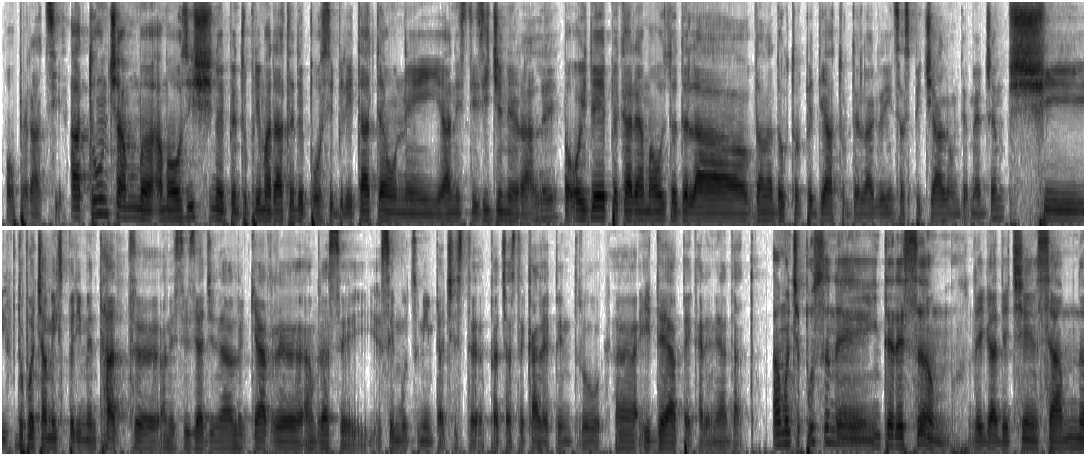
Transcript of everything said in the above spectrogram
operație. Atunci am, am auzit și noi pentru prima dată de posibilitatea unei anestezii generale, o idee pe care am auzit-o de la doamna doctor pediatru de la grădința specială unde mergem și după ce am experimentat anestezia anestezia generală, chiar uh, am vrea să-i, să-i mulțumim pe, aceste, pe această cale pentru uh, ideea pe care ne-a dat-o. Am început să ne interesăm legat de ce înseamnă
